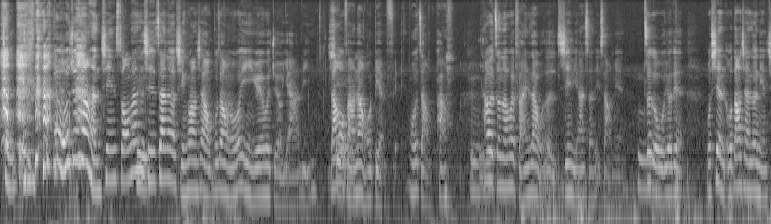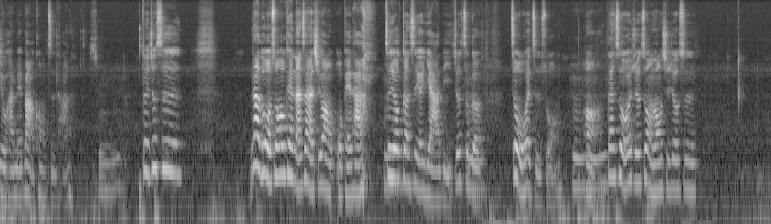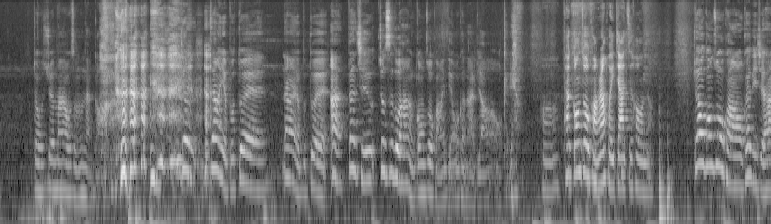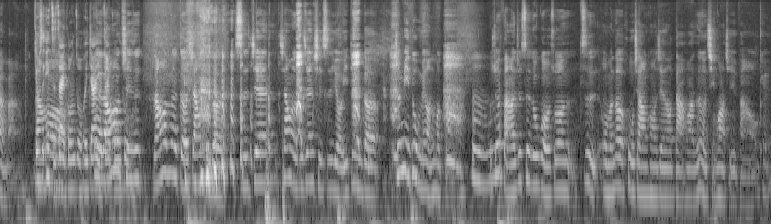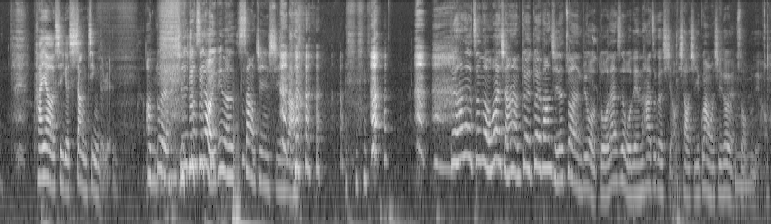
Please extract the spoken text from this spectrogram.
重点，对，我会觉得这样很轻松，但是其实，在那个情况下，我不知道我会隐隐约约会觉得有压力，然后我反而那我会变肥，我会长胖，嗯，它会真的会反映在我的心理和身体上面，嗯，这个我有点，我现我到现在这个年纪，我还没办法控制它，是，对，就是，那如果说 OK，男生还希望我陪他，这又更是一个压力，就这个。这我会直说，嗯，嗯，但是我会觉得这种东西就是，对，我觉得妈呀，我怎么那么难搞？就这样也不对，那样也不对啊。但其实就是，如果他很工作狂一点，我可能还比较 OK。嗯，他工作狂，然后回家之后呢？就要工作狂，我可以理解他很忙。就是一直在工作，回家也在工作。对，然后其实，然后那个相处的时间，相处的时间其实有一定的，就密度没有那么高。嗯，我觉得反而就是，如果说自我们的互相空间都大的话，这个情况其实反而 OK。他要的是一个上进的人啊，对，其实就是要有一定的上进心啦。对他那个真的，我会想想，对对方其实赚的比我多，但是我连他这个小小习惯，我其实都有点受不了。嗯、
